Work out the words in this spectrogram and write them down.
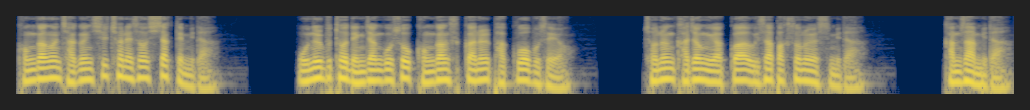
건강은 작은 실천에서 시작됩니다. 오늘부터 냉장고 속 건강 습관을 바꾸어 보세요. 저는 가정의학과 의사 박선호였습니다. 감사합니다.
